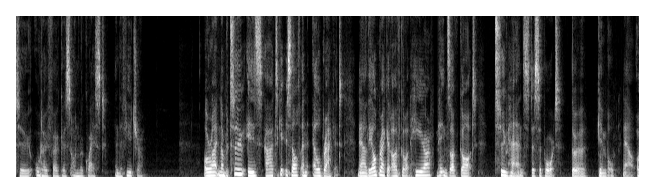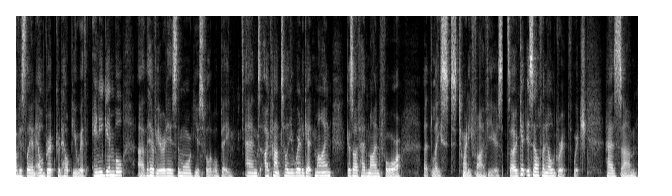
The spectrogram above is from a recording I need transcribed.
to autofocus on request in the future. All right, number two is uh, to get yourself an L bracket. Now, the L bracket I've got here means I've got two hands to support the gimbal. Now, obviously, an L grip could help you with any gimbal. Uh, the heavier it is, the more useful it will be. And I can't tell you where to get mine because I've had mine for at least 25 years. So get yourself an L grip, which has um,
